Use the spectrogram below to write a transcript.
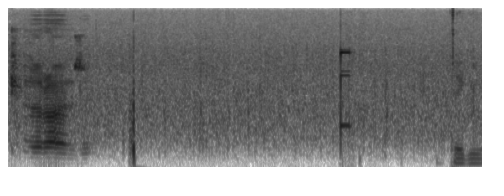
기절하는지. 대기.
